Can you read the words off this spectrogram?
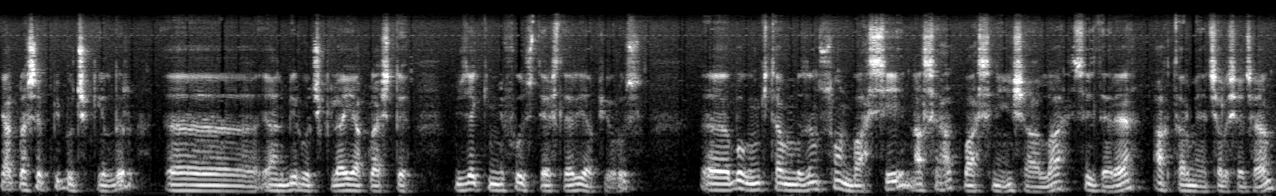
yaklaşık bir buçuk yıldır yani bir buçuk yıla yaklaştı. Müzekkin nüfus dersleri yapıyoruz. Bugün kitabımızın son bahsi, nasihat bahsini inşallah sizlere aktarmaya çalışacağım.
